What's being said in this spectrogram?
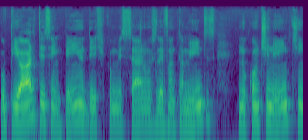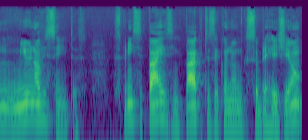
o pior desempenho desde que começaram os levantamentos no continente em 1900. Os principais impactos econômicos sobre a região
